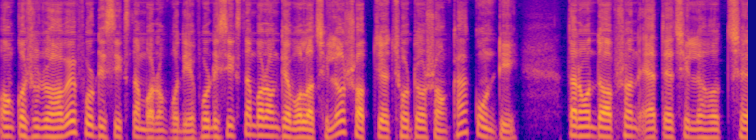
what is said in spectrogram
অঙ্ক শুরু হবে ফোর্টি সিক্স নাম্বার অঙ্ক দিয়ে। ফোর্টি সিক্স নাম্বার অঙ্কে বলা ছিল সবচেয়ে ছোট সংখ্যা কোনটি? তার মধ্যে অপশন এতে ছিল হচ্ছে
